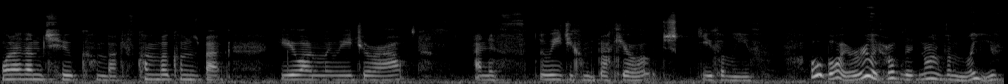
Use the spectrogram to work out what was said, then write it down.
One of them two come back. If Combo comes back, you and Luigi are out. And if Luigi comes back, out. Just you can leave. Oh boy, I really hope that none of them leave.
